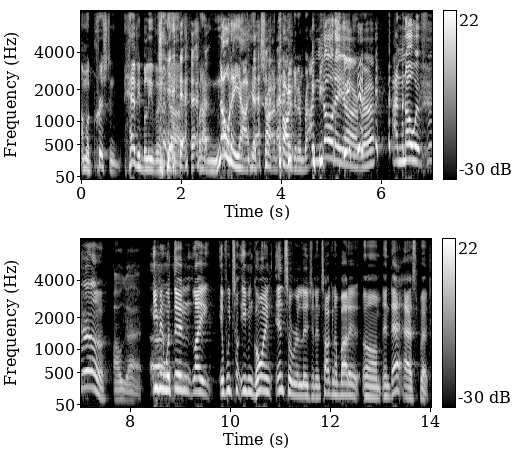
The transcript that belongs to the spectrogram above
I'm a Christian, heavy believer in God, but I know they out here trying to target him, bro. I know they are, bro. I know it for real. Oh God. even within like if we talk, even going into religion and talking about it um in that aspect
